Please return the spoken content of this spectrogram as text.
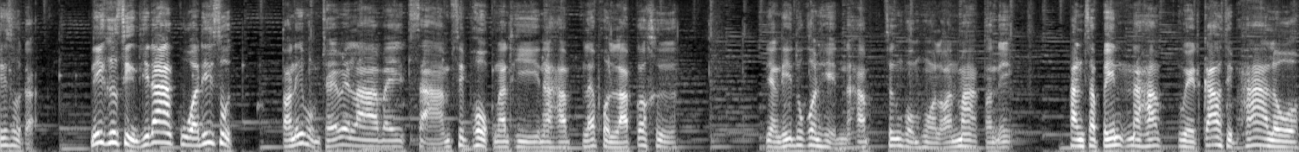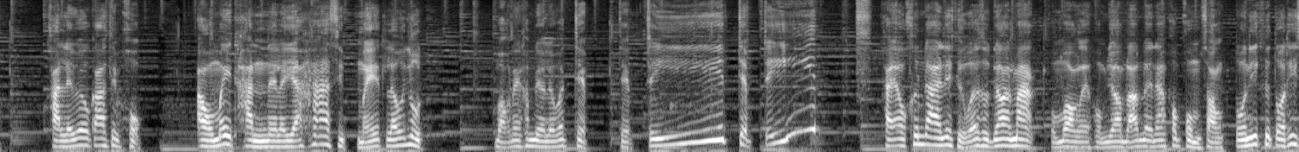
ที่สุดอะนี่คือสิ่งที่น่ากลัวที่สุด ตอนนี้ผมใช้เวลาไป 36 นาทีนะครับ และผลลัพธ์ก็คือ อย่างที่ทุกคนเห็นนะครับ ซึ่งผมหัวร้อนมากตอนนี้คันสปินนะครับ เวท 95 โล คันเลเวล 96 เอาไม่ทันในระยะ 50 เมตรแล้วหลุด บอกได้คำเดียวเลยว่าเจ็บ เจ็บจี๊ด เจ็บจี๊ด ใครเอาขึ้นได้นี่ถือว่าสุดยอดมาก ผมบอกเลยผมยอมรับเลยนะเพราะผมสองตัวนี้คือตัวที่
